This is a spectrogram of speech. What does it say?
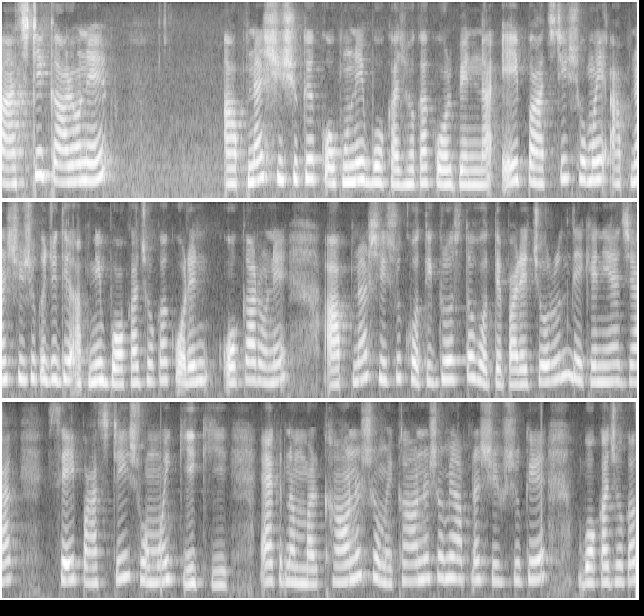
পাঁচটি কারণে আপনার শিশুকে কখনোই বকাঝকা করবেন না। এই পাঁচটি সময় আপনার শিশুকে যদি আপনি বকাঝকা করেন, ও কারণে আপনার শিশু ক্ষতিগ্রস্ত হতে পারে। চলুন দেখে নেওয়া যাক সেই পাঁচটি সময় কি কি। এক নম্বর, খাওয়ানোর সময়। খাওয়ানোর সময় আপনার শিশুকে বকাঝকা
